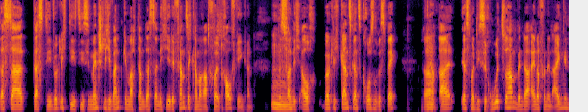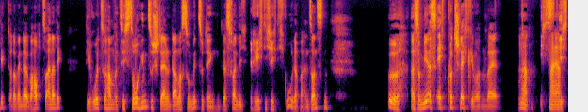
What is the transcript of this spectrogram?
Dass da, dass die wirklich die, diese menschliche Wand gemacht haben, dass da nicht jede Fernsehkamera voll draufgehen kann. Das Mhm. fand ich auch wirklich ganz, ganz großen Respekt. Ähm, Ja. Da erstmal diese Ruhe zu haben, wenn da einer von den eigenen liegt oder wenn da überhaupt so einer liegt, die Ruhe zu haben und sich so hinzustellen und dann noch so mitzudenken. Das fand ich richtig, richtig gut. Aber ansonsten, uh, also mir ist echt kurz schlecht geworden, weil Ja. ich, Naja. ich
